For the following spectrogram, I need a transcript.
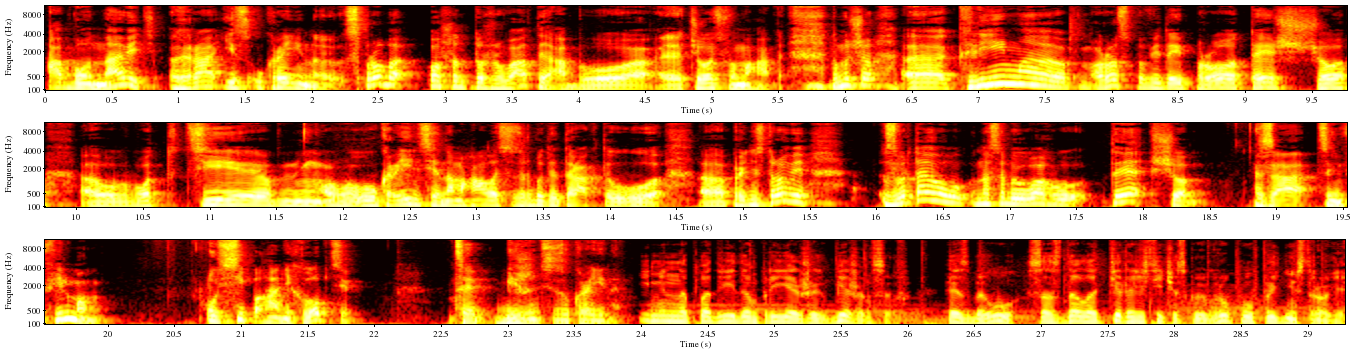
або навіть гра із Україною, спроба пошантажувати або е, чогось вимагати. Тому що е, крім е, розповідей про те, що е, от ці українці намагалися зробити теракти у е, Придністрові, звертаю на себе увагу те, що за цим фільмом усі погані хлопці це біженці з України. Именно под видом приезжих беженцев СБУ создала террористическую группу в Приднестровье.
